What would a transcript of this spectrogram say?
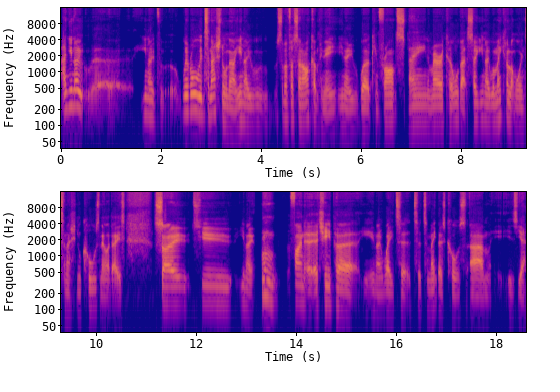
And, you know, uh, you know, we're all international now. You know, some of us in our company, you know, work in France, Spain, America, all that. So, you know, we're making a lot more international calls nowadays. So to, you know, find a, a, cheaper, you know, way to, to, to make those calls um, is, yeah,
